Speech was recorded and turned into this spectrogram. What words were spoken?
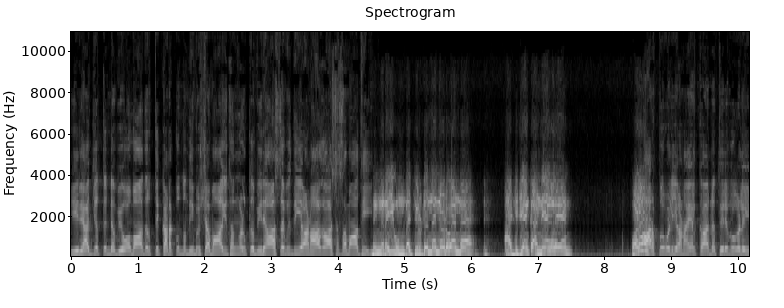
ഈ രാജ്യത്തിന്റെ വ്യോമാതിർത്തി കടക്കുന്ന നിമിഷം ആയുധങ്ങൾക്ക് വിനാശവിധിയാണ് ആകാശ സമാധി. നിങ്ങളുടെ ഈ ഉണ്ടച്ചുരുട്ടെന്ന് എന്നോട് വേണ്ട? അടിച്ചാൻ കണ്ണി കളയാൻ ആർപ്പ് വിളിയാണ് അയൽക്കാരന്റെ തെരുവുകളിൽ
